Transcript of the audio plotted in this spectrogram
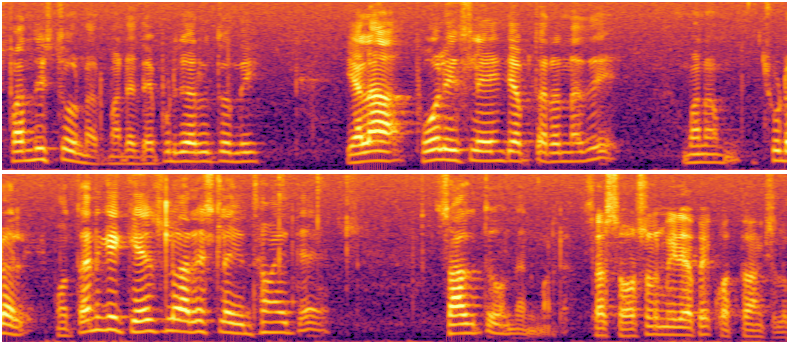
స్పందిస్తూ ఉన్నారు. మరి అది ఎప్పుడు జరుగుతుంది? ఎలా పోలీసులు ఏం చెప్తారన్నది మనం చూడాలి. మొత్తానికి కేసులో అరెస్ట్ల యుద్ధం అయితే సాగుతూ ఉందన్నమాట. సార్ సోషల్ మీడియాపై కొత్త ఆంక్షలు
